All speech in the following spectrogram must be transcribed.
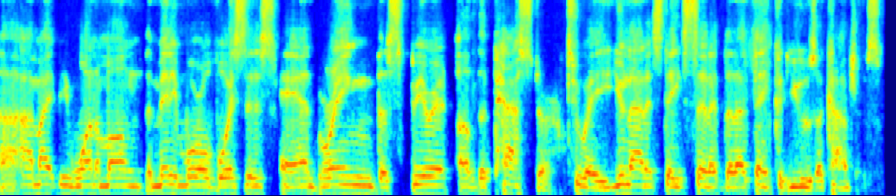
uh, I might be one among the many moral voices and bring the spirit of the pastor to a United States Senate that I think could use a conscience.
